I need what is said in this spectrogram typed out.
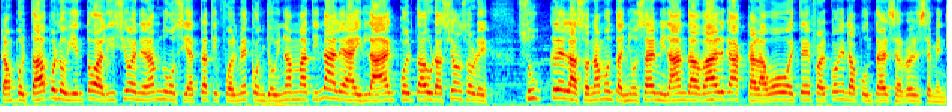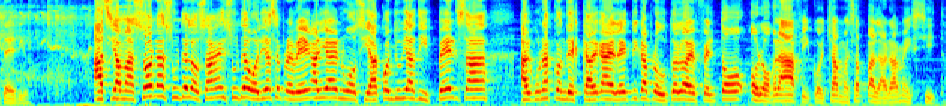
Transportada por los vientos alisios, generan nubosidad estratiforme con llovinas matinales aisladas en corta duración sobre Sucre, la zona montañosa de Miranda, Vargas, Carabobo, este de Falcón y la punta del Cerro del Cementerio. Hacia Amazonas, sur de Los Ángeles y sur de Bolivia se prevén áreas de nubosidad con lluvias dispersas, algunas con descarga eléctrica producto de los efectos orográficos. Chamo, esa palabra me excita.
